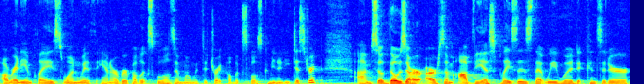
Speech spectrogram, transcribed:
already in place. One with Ann Arbor Public Schools and one with Detroit Public Schools Community District. Um, so those are, are some obvious places that we would consider,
